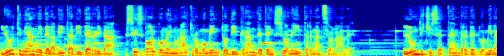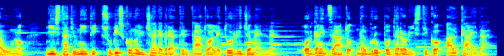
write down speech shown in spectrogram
Gli ultimi anni della vita di Derrida si svolgono in un altro momento di grande tensione internazionale. L'11 settembre del 2001 gli Stati Uniti subiscono il celebre attentato alle Torri Gemelle, organizzato dal gruppo terroristico Al-Qaeda.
